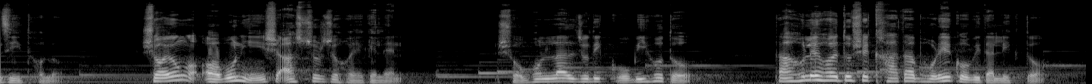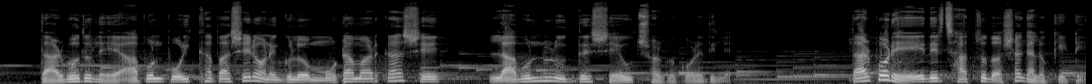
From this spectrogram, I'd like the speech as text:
জিত হলো। স্বয়ং অবনীশ আশ্চর্য হয়ে গেলেন। শোভনলাল যদি কবি হতো, তাহলে হয়তো সে খাতা ভরে কবিতা লিখত। তার বদলে আপন পরীক্ষা পাশের অনেকগুলো মোটা মার্কা সে লাবণ্যর উদ্দেশ্যে উৎসর্গ করে দিলে। তারপরে এদের ছাত্রদশা গেল কেটে।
